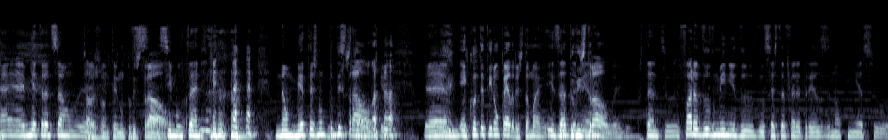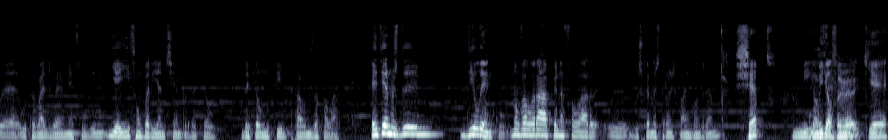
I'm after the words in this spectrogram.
A, a minha tradução. eh, Estavas a meter num pedestral. Simultânea. não me metas num pedestral. Que- Ehm, Enquanto atiram pedras também. Exatamente. Pedestral. Portanto, fora do domínio do, do Sexta-feira 13, não conheço eh, o trabalho do Harry Manfredini e aí são variantes sempre daquele, daquele motivo que estávamos a falar. Em termos de, de elenco, não valerá a pena falar eh, dos canastrões que lá encontramos. Excepto Miguel Miguel Ferrer. Que é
